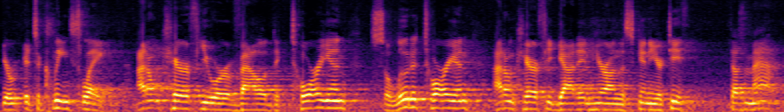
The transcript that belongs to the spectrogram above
it's a clean slate. I don't care if you were a valedictorian, salutatorian, I don't care if you got in here on the skin of your teeth. It doesn't matter.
